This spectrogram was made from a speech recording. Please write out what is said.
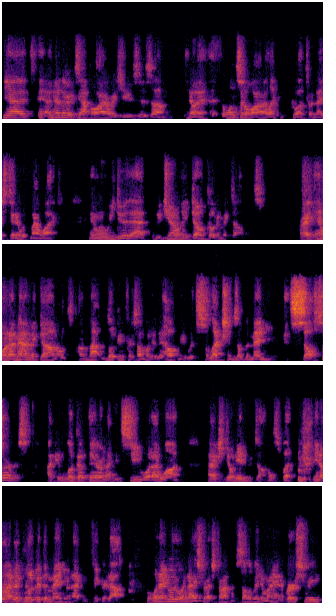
Yeah, it's, another example I always use is, um, you know, once in a while I like to go out to a nice dinner with my wife, and when we do that, we generally don't go to McDonald's, right? And when I'm at McDonald's, I'm not looking for somebody to help me with selections of the menu. It's self-service. I can look up there and I can see what I want. I actually don't eat at McDonald's, but you know, I can look at the menu and I can figure it out. But when I go to a nice restaurant, I'm celebrating my anniversary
